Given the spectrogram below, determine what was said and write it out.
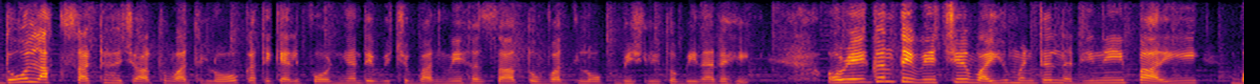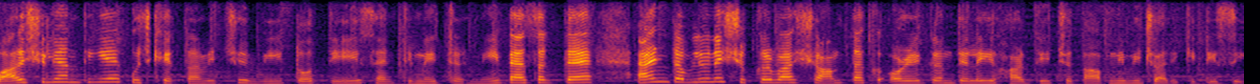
2,60,000 ਤੋਂ ਵੱਧ ਲੋਕ ਅਤੇ ਕੈਲੀਫੋਰਨੀਆ ਦੇ ਵਿੱਚ 92,000 ਤੋਂ ਵੱਧ ਲੋਕ ਬਿਜਲੀ ਤੋਂ ਬਿਨਾਂ ਰਹੇ। ਓਰੇਗਨ ਦੇ ਵਿੱਚ ਵਾਯੂਮੰਡਲ ਨਦੀ ਨੇ ਭਾਰੀ ਬਾਰਿਸ਼ ਲਿਆਂਦੀ ਹੈ। ਕੁਝ ਖੇਤਰਾਂ ਵਿੱਚ 20 ਤੋਂ 30 ਸੈਂਟੀਮੀਟਰ ਮੀਂਹ ਪੈ ਸਕਦਾ ਹੈ। ਐਨਡਬਲਯੂ ਨੇ ਸ਼ੁੱਕਰਵਾਰ ਸ਼ਾਮ ਤੱਕ ਓਰੇਗਨ ਦੇ ਲਈ ਹੜ੍ਹ ਦੀ ਚੇਤਾਵਨੀ ਵੀ ਜਾਰੀ ਕੀਤੀ ਸੀ।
